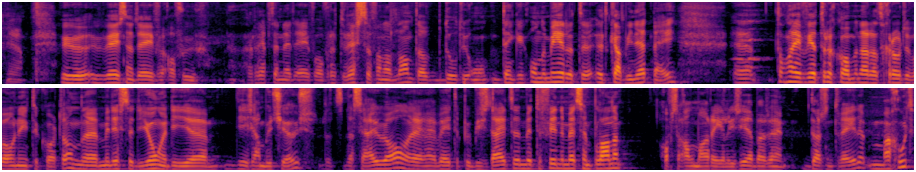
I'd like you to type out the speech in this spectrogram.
Ja. U, u wees net even, of u repte net even over het westen van het land. Dat bedoelt u denk ik onder meer het, het kabinet mee. Uh, toch even weer terugkomen naar dat grote woningtekort. Dan, minister De Jonge die, die is ambitieus, dat, dat zei u al. hij weet de publiciteit met te vinden met zijn plannen. Of ze allemaal realiseerbaar zijn, dat is een tweede. Maar goed,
